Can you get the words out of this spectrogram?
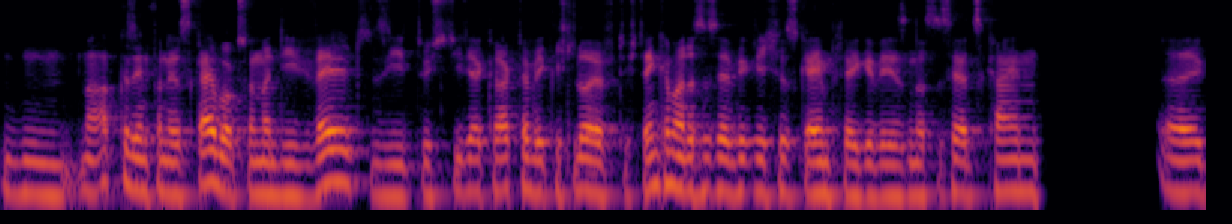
mal abgesehen von der Skybox, wenn man die Welt sieht, durch die der Charakter wirklich läuft, ich denke mal, das ist ja wirkliches Gameplay gewesen. Das ist ja jetzt kein äh,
